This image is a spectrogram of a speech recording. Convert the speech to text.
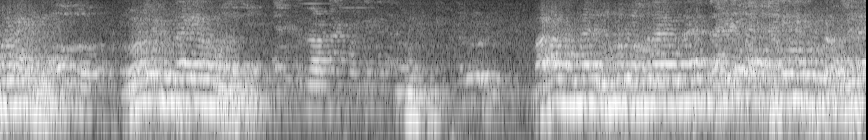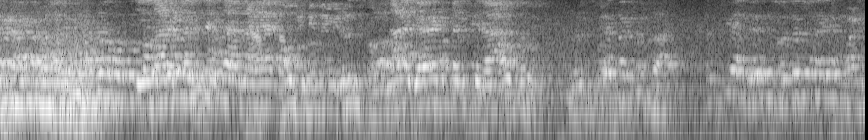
ರೋಡ್ ಆಗಿದೆ. ಹೌದು ರೋಡ್ ಬಿಟ್ಟಾಗ ನಮ್ಮದು. ಹ್ಮ್. ಬಹಳ ಮುಂದೆ ಇನ್ನೂರು ವರ್ಷ ಆಗಿದೆ. ರೈತರು ತೆಗೆದುಬಿಟ್ರು. ಬೇರೆ ಹಾಕಿ ಬಂದಿಲ್ಲ. ಈಗ ನಾಳೆ ತರಿಸ್ತೀರಾ ಸರ್ ನಾಳೆ ನಾಳೆ ಗ್ಯಾರಂಟಿ ತರಿಸ್ತೀರಾ ತಕ್ಷಣ ಸರ್ ತಕ್ಷಣ ಅದೇನು ಆಗಿ ಮಾಡಿ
